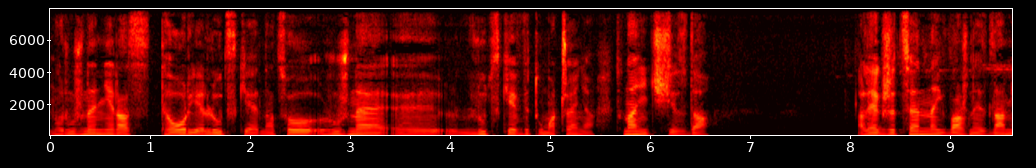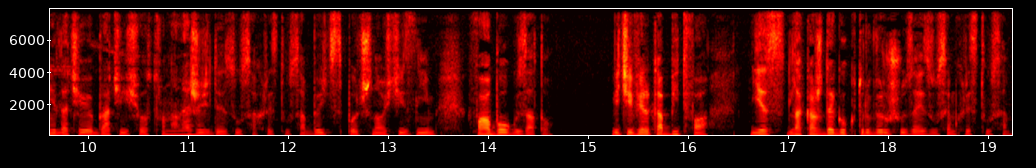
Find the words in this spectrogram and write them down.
różne nieraz teorie ludzkie, na co różne y, ludzkie wytłumaczenia, to na nic się zda. Ale jakże cenne i ważne jest dla mnie, dla Ciebie, bracie i siostro, należeć do Jezusa Chrystusa, być w społeczności z Nim. Chwała Bogu za to. Wiecie, wielka bitwa jest dla każdego, który wyruszył za Jezusem Chrystusem.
